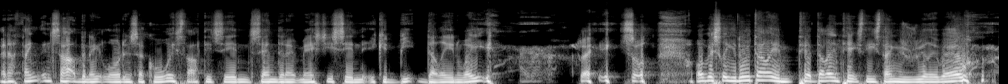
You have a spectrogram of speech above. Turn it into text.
and I think on Saturday night, Lawrence Okolie started saying, sending out messages saying that he could beat Dillian Whyte. right, so obviously you know Dillian. T- Dillian takes these things really well,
